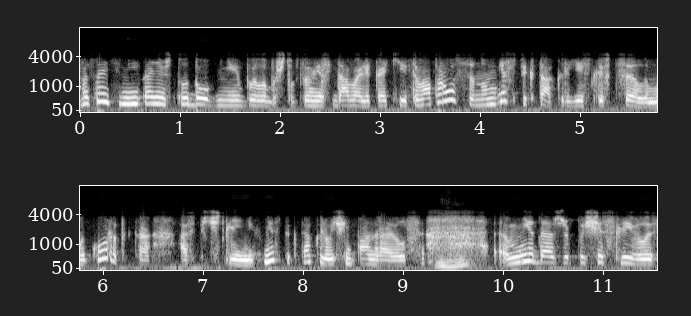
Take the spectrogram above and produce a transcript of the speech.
Вы знаете, мне, конечно, удобнее было бы, чтобы вы мне задавали какие-то вопросы, но мне спектакль, если в целом и коротко о впечатлениях, мне спектакль очень понравился. Угу. Мне даже посчастливилось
